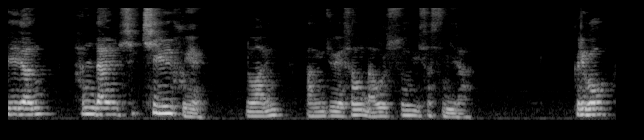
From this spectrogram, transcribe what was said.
1년 한 달 17일 후에 노아는 방주에서 나올 수 있었습니다. 그리고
